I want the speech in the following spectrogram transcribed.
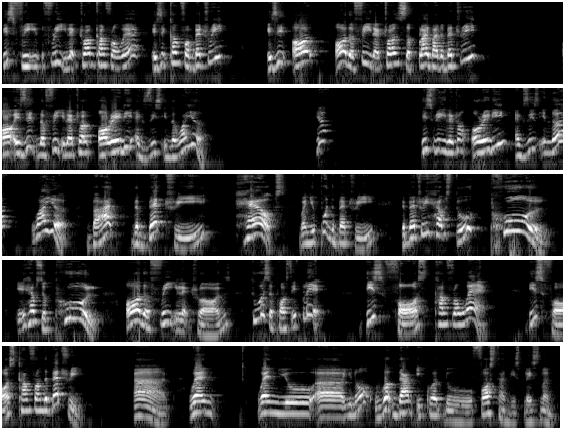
This free free electron come from where? Is it come from battery? Is it all all the free electrons supplied by the battery? Or is it the free electron already exists in the wire? Yeah. This free electron already exists in the wire. But the battery helps. When you put the battery, the battery helps to pull. It helps to pull all the free electrons towards a positive plate. This force come from where? This force come from the battery. Uh, when when you uh, you know work done equal to force time displacement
